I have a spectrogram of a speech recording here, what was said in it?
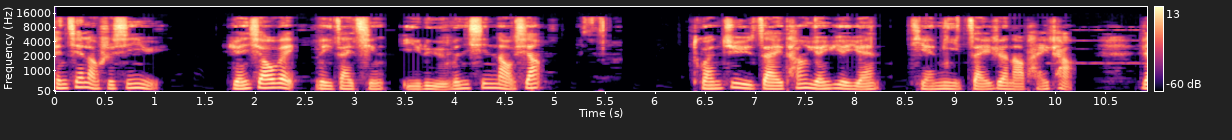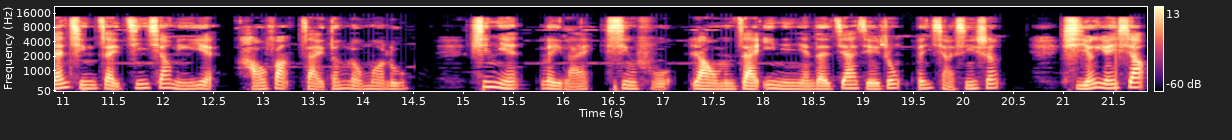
陈谦老师心语：元宵味味在情，一律温馨闹香。团聚在汤圆月圆，甜蜜在热闹排场，燃情在金香明夜，豪放在灯笼陌路。新年未来幸福，让我们在一年年的佳节中分享心声，喜迎元宵，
